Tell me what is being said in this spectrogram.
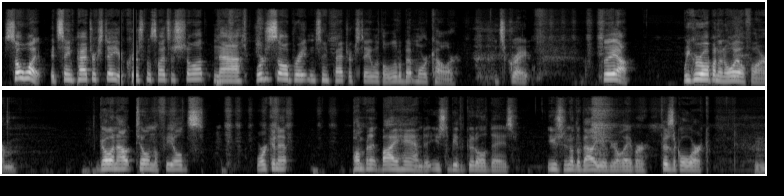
So what? It's St. Patrick's Day. Your Christmas lights are still up? Nah, we're just celebrating St. Patrick's Day with a little bit more color. It's great. So yeah, we grew up on an oil farm, going out tilling the fields, working it, pumping it by hand. It used to be the good old days. You used to know the value of your labor, physical work. Hmm.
